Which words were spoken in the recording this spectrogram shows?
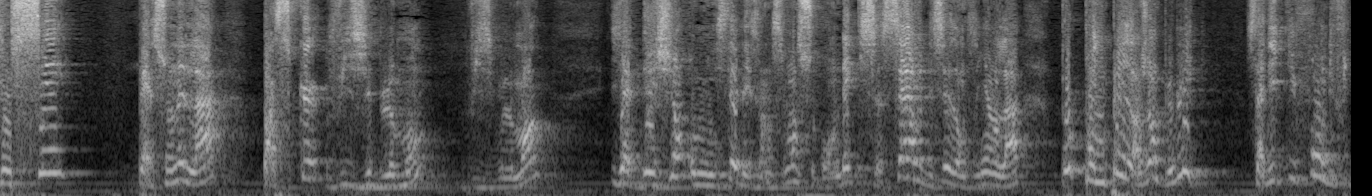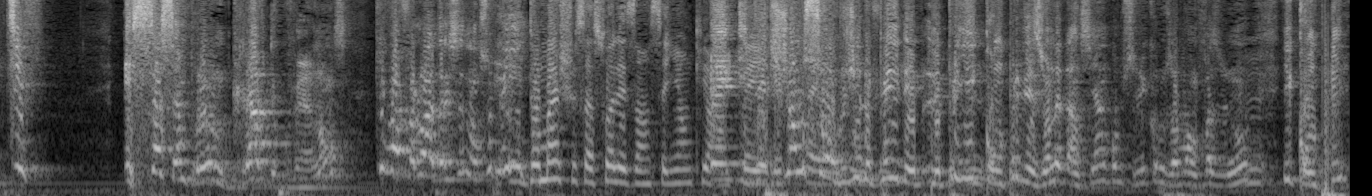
de ces personnels-là, parce que visiblement, visiblement, il y a des gens au ministère des enseignements secondaires qui se servent de ces enseignants-là pour pomper l'argent public. C'est-à-dire qu'ils font du fictif. Et ça, c'est un problème grave de gouvernance qu'il va falloir adresser dans ce pays. Et dommage que ce soit les enseignants qui ont et, payé. Et les gens sont obligés de payer les prix, y compris des honnêtes enseignants comme celui que nous avons en face de nous, mm. y compris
